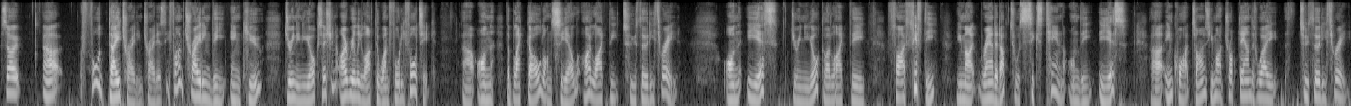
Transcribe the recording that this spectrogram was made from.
So uh, for day trading traders if I'm trading the NQ during the New York session I really like the 144 tick. Uh, on the black gold on CL I like the 233 on ES during New York I like the 550 you might round it up to a 610 on the ES uh, in quiet times you might drop down to way to 33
